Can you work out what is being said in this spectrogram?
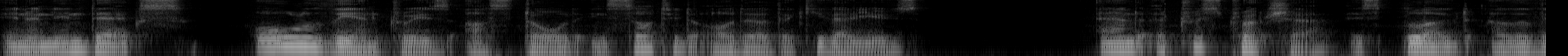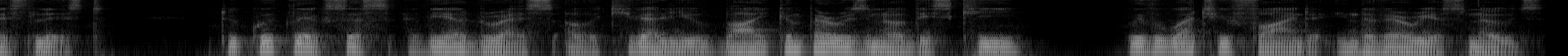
In an index, all the entries are stored in sorted order of the key values, and a tree structure is plugged over this list to quickly access the address of a key value by comparison of this key with what you find in the various nodes.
